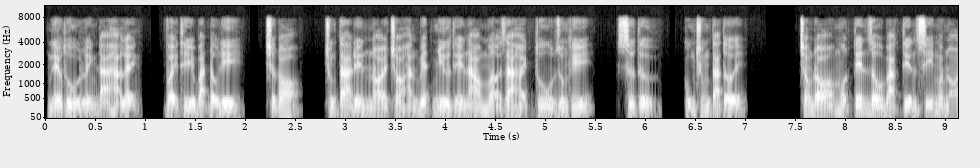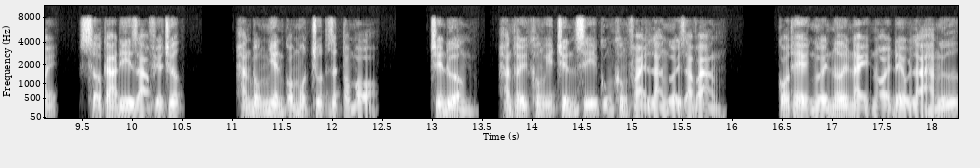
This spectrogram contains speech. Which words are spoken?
nếu thủ lĩnh đã hạ lệnh, vậy thì bắt đầu đi, trước đó, chúng ta đến nói cho hắn biết như thế nào mở ra hạch thu dung khí, sư tử, cùng chúng ta tới. Trong đó một tên dâu bạc tiến sĩ ngót nói sợ ca đi ra phía trước. Hắn bỗng nhiên có một chút rất tò mò. Trên đường, hắn thấy không ít chiến sĩ cũng không phải là người da vàng. Có thể người nơi này nói đều là hán ngữ.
